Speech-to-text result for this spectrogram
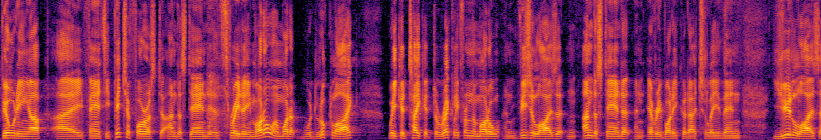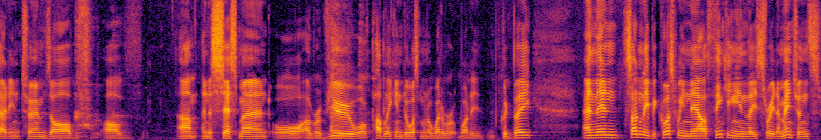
building up a fancy picture for us to understand a 3D model and what it would look like we could take it directly from the model and visualize it and understand it and everybody could actually then utilize that in terms of, of um, an assessment or a review or public endorsement or whatever what it could be. And then suddenly, because we're now thinking in these three dimensions,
